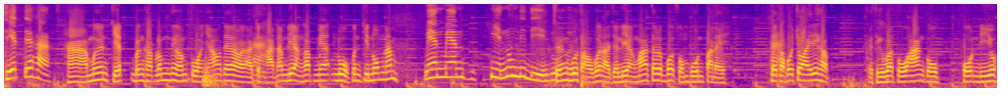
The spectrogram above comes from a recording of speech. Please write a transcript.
เจ็ดเด้อค่ะ ห้าหมื่นเจ็ดเบิ้งครับลำเนื้อลำตัวยาวแต่ว่าอาจจะค่ะ ขาดน้ำเลี้ยงครับแม่ลูกเพิ่นกินนมน้แมนแมนหินนุ่มดีๆลูำกซึ่งผู้เฒ่าเพิ่นอาจจะเลี้ยงมาแต่บ่สมบูรณ์ปานใดแต่กับบ่จอยนี่ครับก็ถือว่าตัวอ้างตัวโพนดีอยู่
